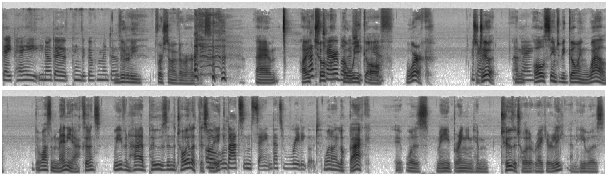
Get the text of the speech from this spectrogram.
they pay, you know, the thing the government does. Literally, first time I've ever heard this. um, I That's took a she- week yeah. off work to Okay. do it, and Okay. all seemed to be going well. There wasn't many accidents. We even had poos in the toilet this Oh, week. well, that's insane. That's really good. When I look back, it was me bringing him to the toilet regularly, and he was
